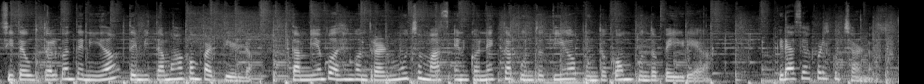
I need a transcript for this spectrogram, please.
Si te gustó el contenido, te invitamos a compartirlo. También puedes encontrar mucho más en conecta.tigo.com.py. Gracias por escucharnos.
